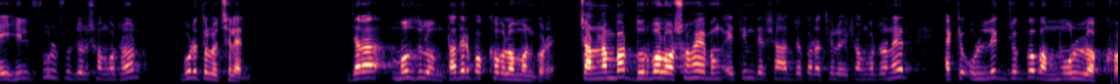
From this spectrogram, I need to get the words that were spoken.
এই হিলফুল ফুজুল সংগঠন গড়ে তুলেছিলেন। যারা মজলুম, তাদের পক্ষ অবলম্বন করে। চার নম্বর, দুর্বল, অসহায় এবং এতিমদের সাহায্য করা ছিল এই সংগঠনের একটা উল্লেখযোগ্য বা মূল লক্ষ্য।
